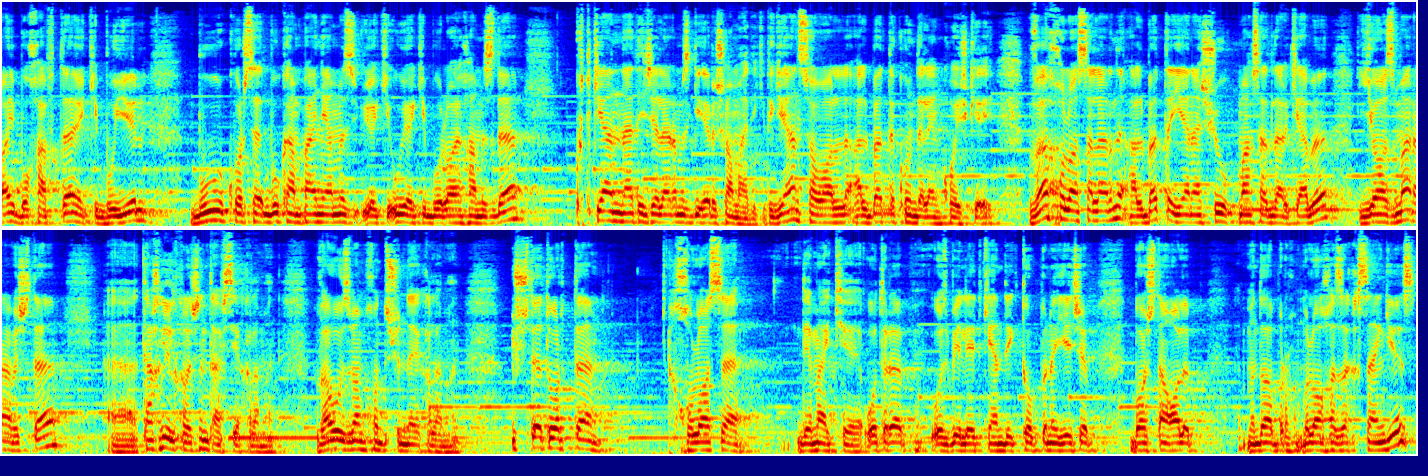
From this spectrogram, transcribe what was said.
oy bu hafta yoki bu yil bu ko'rsat bu kompaniyamiz yoki u yoki bu loyihamizda kutgan natijalarimizga erisha olmadik degan savolni albatta ko'ndalang qo'yish kerak. Va xulosalarni albatta yana shu maqsadlar kabi yozma ravishda e, tahlil qilishni tavsiya qilaman. Va o'zim ham xuddi shunday qilaman. Uchta to'rtta xulosa demak o'tirib o'zbeklar aytgandek to'pini yechib boshdan olib bundoq bir mulohaza qilsangiz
